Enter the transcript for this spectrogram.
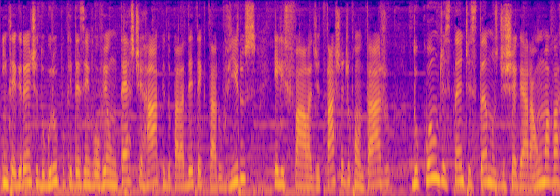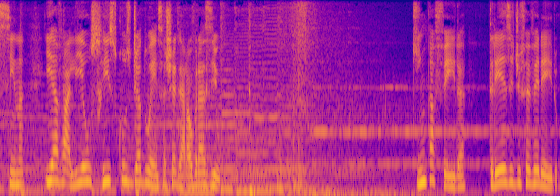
Integrante do grupo que desenvolveu um teste rápido para detectar o vírus, ele fala de taxa de contágio, do quão distante estamos de chegar a uma vacina e avalia os riscos de a doença chegar ao Brasil. Quinta-feira, 13 de fevereiro.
